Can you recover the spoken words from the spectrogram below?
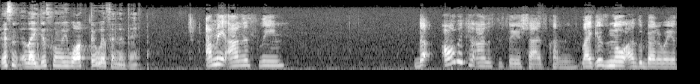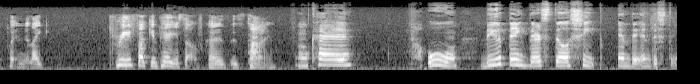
It's like just when we walk through, it's an event. I mean, honestly, the all we can honestly say is Shy's coming. Like, there's no other better way of putting it. Like, pre fucking pair yourself because it's time. Okay. Ooh, do you think there's still sheep in the industry?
